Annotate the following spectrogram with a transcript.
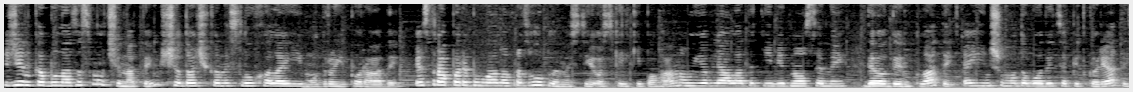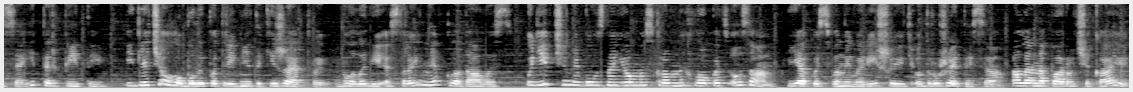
Жінка була засмучена тим, що дочка не слухала її мудрої поради. Естра перебувала в розгубленості, оскільки погано уявляла такі відносини, де один платить, а іншому доводиться підкорятися і терпіти. І для чого були потрібні такі жертви? В голові Естри не вкладалось. У дівчини був знайомий скромний хлопець Озан. Якось вони вирішують одружитися, але на пару чекають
